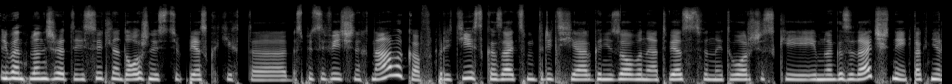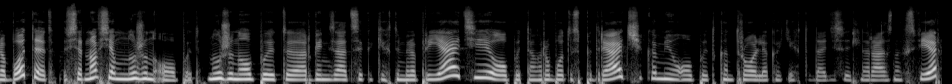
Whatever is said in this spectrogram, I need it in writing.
ивент-менеджер — это действительно должность без каких-то специфичных навыков, прийти и сказать, смотрите, я организованный, ответственный, творческий и многозадачный, так не работает. Все равно всем нужен опыт. Нужен опыт организации каких-то мероприятий, опыт там работы с подрядчиками, опыт контроля каких-то, да, действительно разных сфер.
